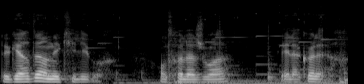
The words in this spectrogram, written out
de garder un équilibre entre la joie et la colère.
